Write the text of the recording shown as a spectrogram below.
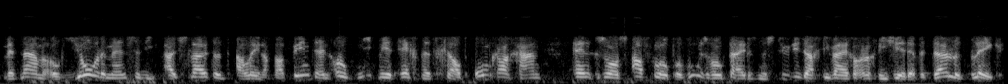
met name ook jongere mensen, die uitsluitend alleen nog maar pinten en ook niet meer echt met geld om kan gaan. En zoals afgelopen woensdag ook tijdens een studiedag die wij georganiseerd hebben duidelijk bleek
